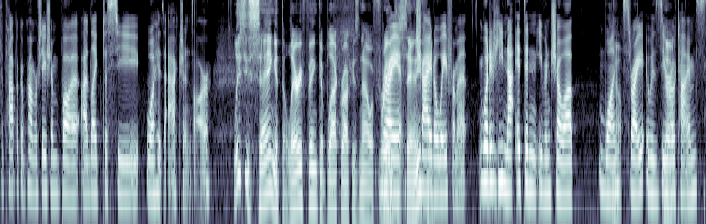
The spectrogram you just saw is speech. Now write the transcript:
the topic of conversation. But I'd like to see what his actions are. At least he's saying it though. Larry Fink at BlackRock is now afraid right, to say anything. shied away from it. What did he not? It didn't even show up once, right? It was zero No. times.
